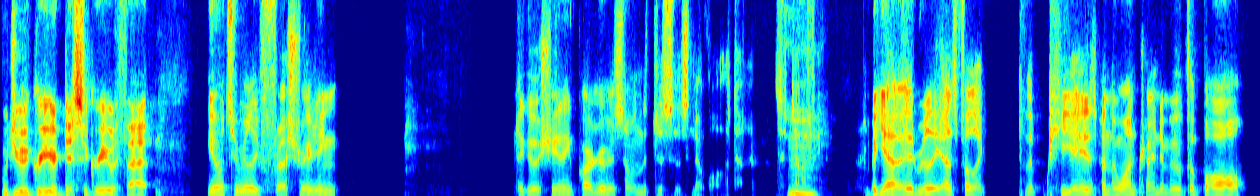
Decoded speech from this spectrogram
Would you agree or disagree with that? You know, it's a really frustrating negotiating partner is someone that just says no all the time. It's a Hmm. toughie. But yeah, it really has felt like the PA has been the one trying to move the ball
